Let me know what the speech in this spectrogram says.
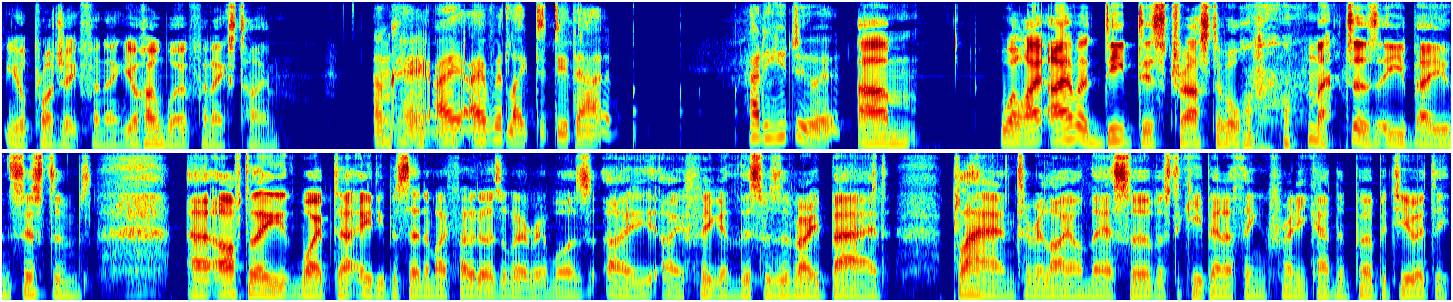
your project for next, your homework for next time. Okay, I, I would like to do that. How do you do it? Um, well, I, I have a deep distrust of all matters eBay and systems. Uh, after they wiped out eighty percent of my photos or whatever it was, I, I figured this was a very bad plan to rely on their servers to keep anything for any kind of perpetuity.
